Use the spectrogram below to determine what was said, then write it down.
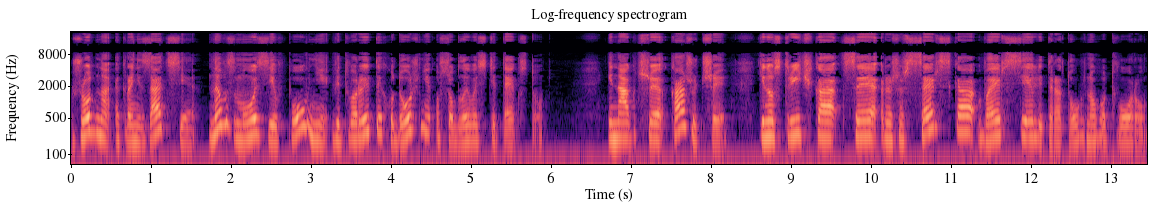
Жодна екранізація не в змозі вповні відтворити художні особливості тексту. Інакше кажучи, кінострічка це режисерська версія літературного твору.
